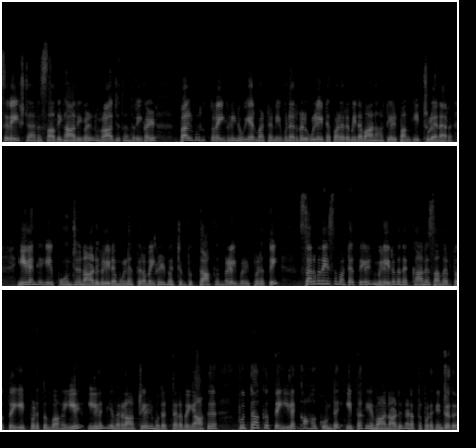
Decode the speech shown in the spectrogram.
சிரேஷ்ட அரசு அதிகாரிகள் ராஜதந்திரிகள் பல்வேறு துறைகளின் உயர்மட்ட நிபுணர்கள் உள்ளிட்ட பலரும் இந்த மாநாட்டில் பங்கேற்றுள்ளனர். இலங்கையை போன்ற நாடுகளிடம் உள்ள திறமைகள் மற்றும் புத்தாக்கங்களை வெளிப்படுத்தி சர்வதேச மட்டத்தில் மிளிருவதற்கான சந்தர்ப்பத்தை ஏற்படுத்தும் வகையில் இலங்கை வரலாற்றில் முதற் தடவையாக புத்தாக்கத்தை இலக்காக கொண்டு இத்தகைய மாநாடு நடத்தப்படுகின்றது.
